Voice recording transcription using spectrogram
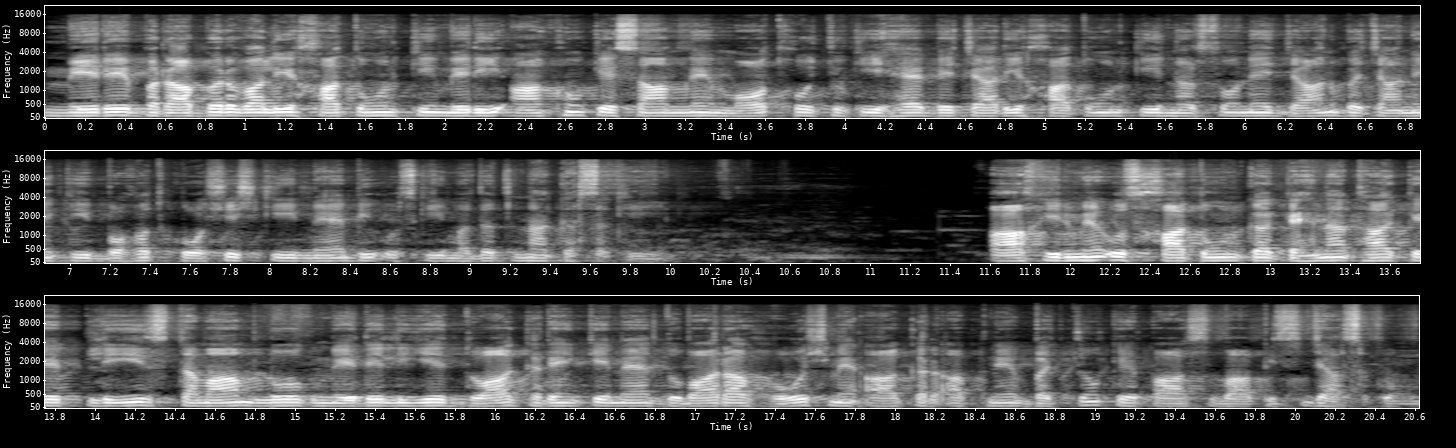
मेरे बराबर वाली खातून की मेरी आँखों के सामने मौत हो चुकी है। बेचारी खातून की नर्सों ने जान बचाने की बहुत कोशिश की, मैं भी उसकी मदद ना कर सकी। आखिर में उस खातून का कहना था कि, प्लीज़ तमाम लोग मेरे लिए दुआ करें कि मैं दोबारा होश में आकर अपने बच्चों के पास वापस जा सकूँ।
